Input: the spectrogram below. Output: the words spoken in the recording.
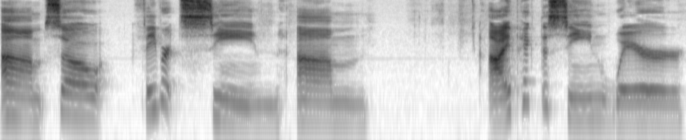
um, so favorite scene. Um, I picked the scene where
